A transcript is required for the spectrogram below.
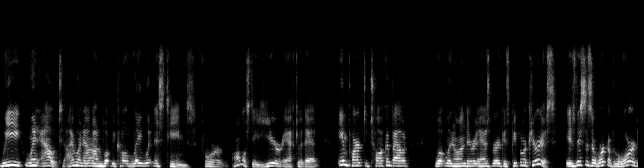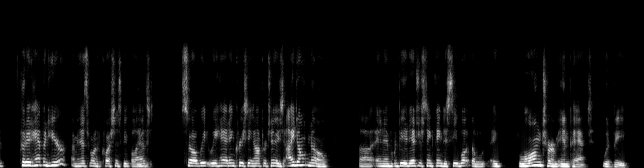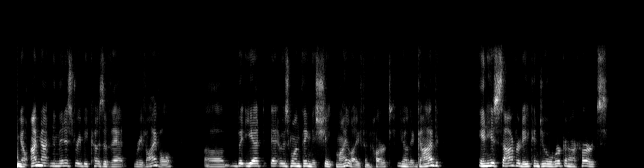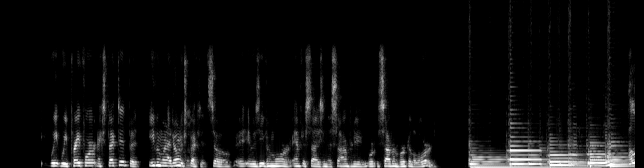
we went out. I went out on what we called lay witness teams for almost a year after that, in part to talk about what went on there at Asbury because people are curious. If this is a work of the Lord, could it happen here? I mean, that's one of the questions people Mhm. asked. So we, we had increasing opportunities. I don't know. Uh, and it would be an interesting thing to see what the a long-term impact would be. You know, I'm not in the ministry because of that revival. Uh, but yet that was one thing that shaped my life and heart, you know, that God in his sovereignty can do a work in our hearts. We, we pray for it and expect it, but even when I don't Mhm. expect it, so it, it was even more emphasizing the sovereignty, sovereign work of the Lord.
